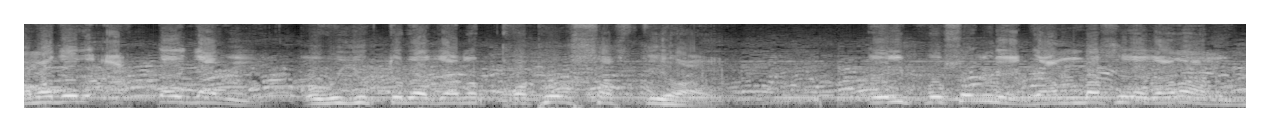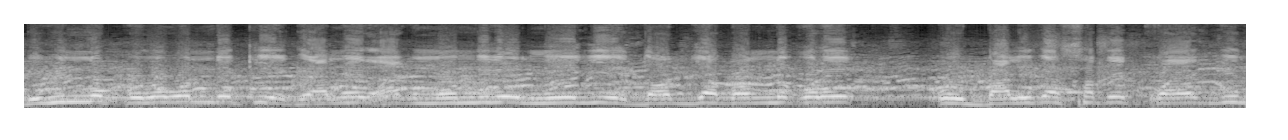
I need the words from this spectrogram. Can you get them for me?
আমাদের একটাই দাবি, অভিযুক্তরা যেন কঠোর শাস্তি হয়। এই প্রসঙ্গে গ্রামবাসীরা জানান, বিভিন্ন প্রলোভন দেখিয়ে গ্রামের এক মন্দিরে নিয়ে গিয়ে দরজা বন্ধ করে ওই বালিকার সাথে কয়েকদিন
